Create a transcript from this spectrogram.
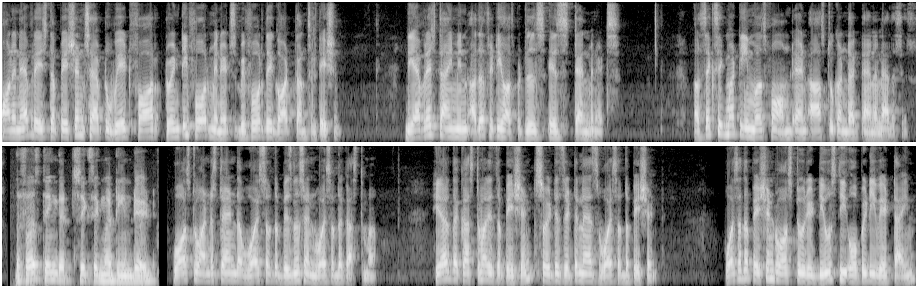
On an average, the patients have to wait for 24 minutes before they got consultation. The average time in other city hospitals is 10 minutes. A Six Sigma team was formed and asked to conduct an analysis. The first thing that Six Sigma team did was to understand the voice of the business and voice of the customer. Here the customer is the patient, so it is written as voice of the patient. Voice of the patient was to reduce the OPD wait time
